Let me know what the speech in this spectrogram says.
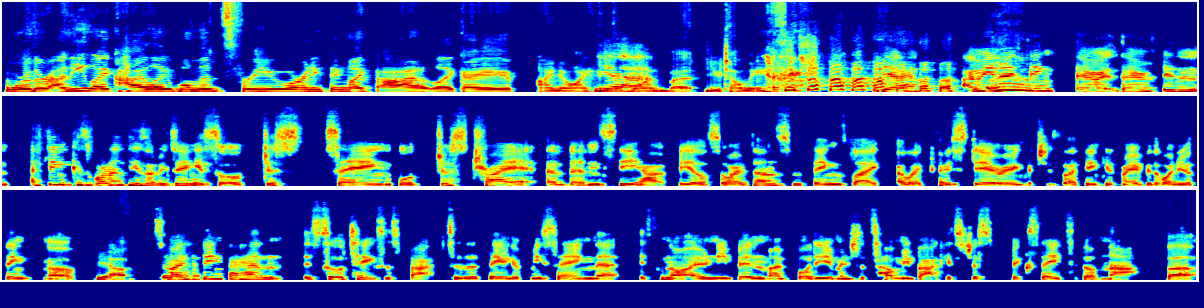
Were there any like highlight moments for you or anything like that? Like I I know I think yeah. of one, but you tell me. yeah. I mean I think there there have been I think because one of the things I've been doing is sort of just saying, well, just try it and then see how it feels. So I've done some things like I went coasteering, which is I think is maybe the one you're thinking of. Yeah. So I think I hadn't. It sort of takes us back to the thing of me saying that it's not only been my body image that's held me back; it's just fixated on that. But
